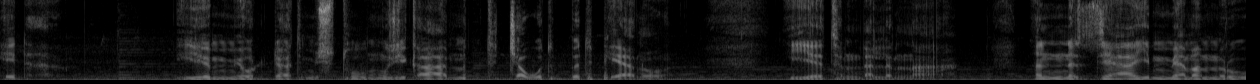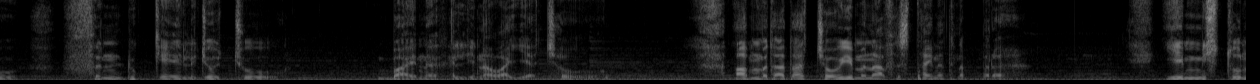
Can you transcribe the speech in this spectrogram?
ሄደ። የሚወዳት ሚስቱ ሙዚቃ የምትጫወትበት ፒያኖ የት እንዳለና እነዚያ የሚያማምሩ ፍንዱቄ ልጆቹ በዓይነ ሕሊናው አያቸው። አመጣጣቸው የመናፍስት አይነት ነበረ። የሚስቱን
